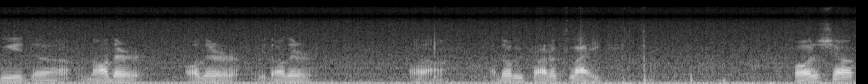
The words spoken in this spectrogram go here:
with uh, another other with other uh, Adobe products like Photoshop.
